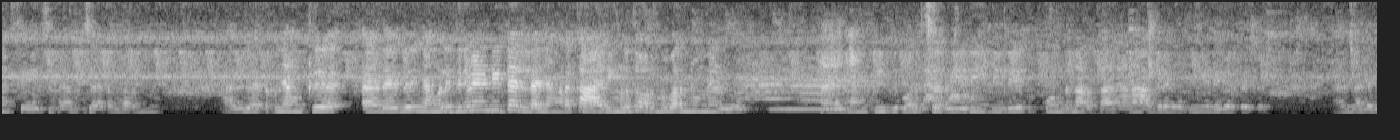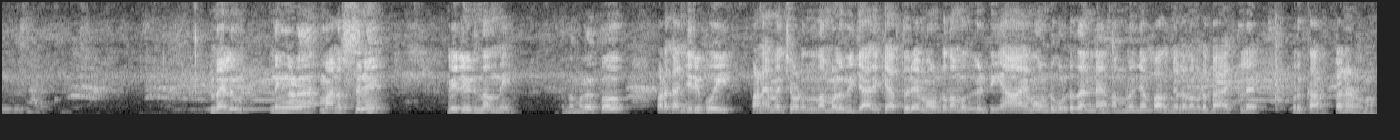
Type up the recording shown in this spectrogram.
മെസ്സേജ് ഉണ്ടായിരുന്നു ചേട്ടൻ പറഞ്ഞു. അത് കേട്ടപ്പോൾ ഞങ്ങൾക്ക് അതായത് ഞങ്ങൾ ഇതിനു വേണ്ടിയിട്ടല്ല ഞങ്ങളുടെ കാര്യങ്ങൾ തുറന്നു പറഞ്ഞു എന്നേ ഉള്ളൂ. ഞങ്ങൾക്ക് ഇതുപോലെ ചെറിയ രീതിയിൽ കൊണ്ട് നടത്താനാണ് ആഗ്രഹം പിന്നീട് ഇരുപത്തെട്ട് അത് നല്ല രീതിയിൽ നടക്കും. എന്തായാലും നിങ്ങളുടെ മനസ്സിന് വലിയൊരു നന്ദി. നമ്മളിപ്പോൾ വടക്കഞ്ചേരി പോയി പണയം വെച്ചോടുന്ന് നമ്മൾ വിചാരിക്കാത്തൊരു എമൗണ്ട് നമുക്ക് കിട്ടി. ആ എമൗണ്ട് കൊണ്ട് തന്നെ നമ്മൾ ഞാൻ പറഞ്ഞല്ലോ നമ്മുടെ ബാക്കിൽ ഒരു കർട്ടൻ ഇടണം.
